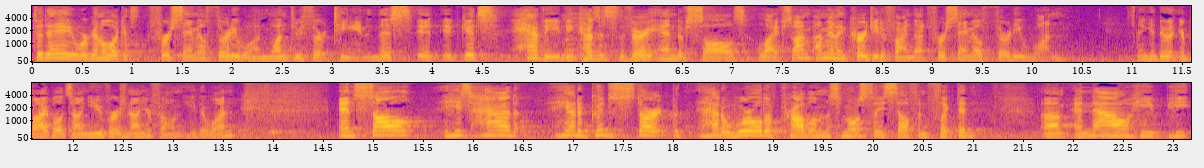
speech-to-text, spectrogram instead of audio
Today we're going to look at 1 Samuel 31, 1 through 13. And this, it, it gets heavy because it's the very end of Saul's life. So I'm, I'm going to encourage you to find that, 1 Samuel 31. You can do it in your Bible. It's on YouVersion on your phone, either one. And Saul, he's had, he had a good start, but had a world of problems, mostly self-inflicted. Um, and now he, he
